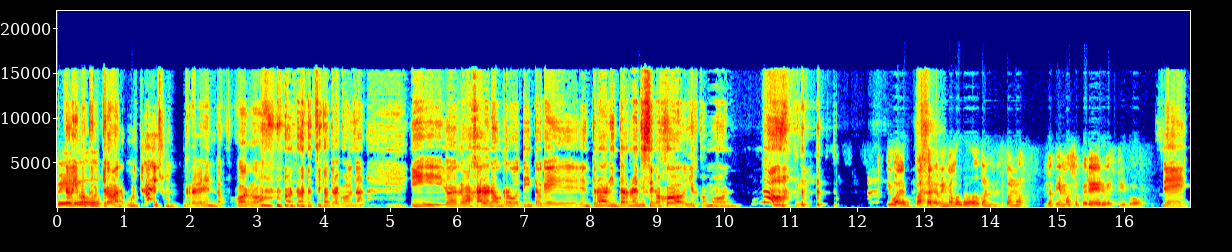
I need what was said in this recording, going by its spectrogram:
pero, lo mismo que Ultron. Ultron es un reverendo forro, no decir otra cosa. Y lo rebajaron a un robotito que entró al internet y se enojó. Y es como, no. Igual pasa lo mismo con, lo- con- con los, los mismos superhéroes, tipo Sí,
